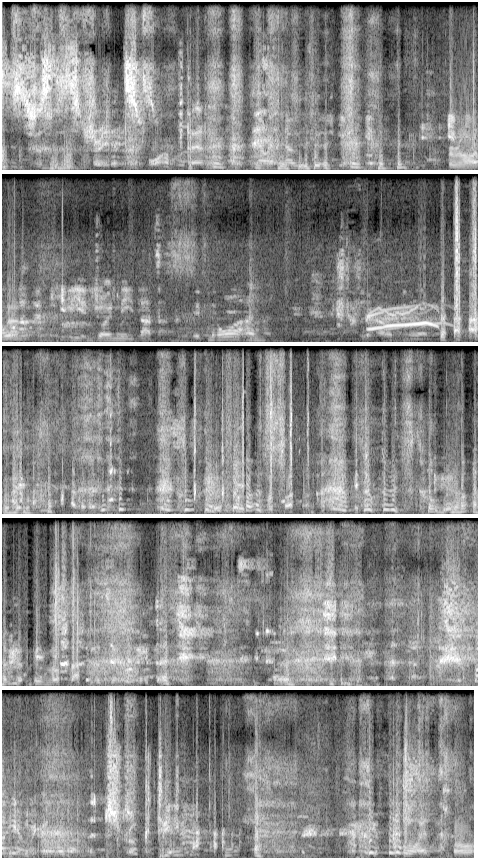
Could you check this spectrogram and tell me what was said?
is just a straight swamp then. No, no. if, if Wrong Noah and Killian join me, that's if Noah and What is going on? We must have to Why are we going on the truck team? Oh, it's, oh,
